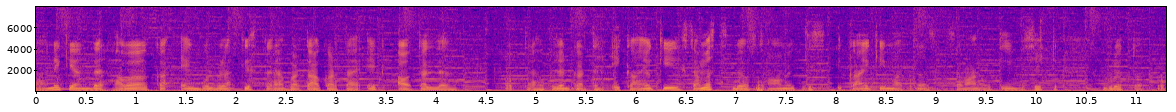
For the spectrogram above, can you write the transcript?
पानी के अंदर हवा का एक बुलबुला किस तरह बर्ताव करता है? एक अवतल लेंस। तरह पूजन करते हैं। इकाइयों की समस्त व्यवस्थाओं में किस इकाई की मात्रा समान होती है? विशिष्ट गुरुत्व।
